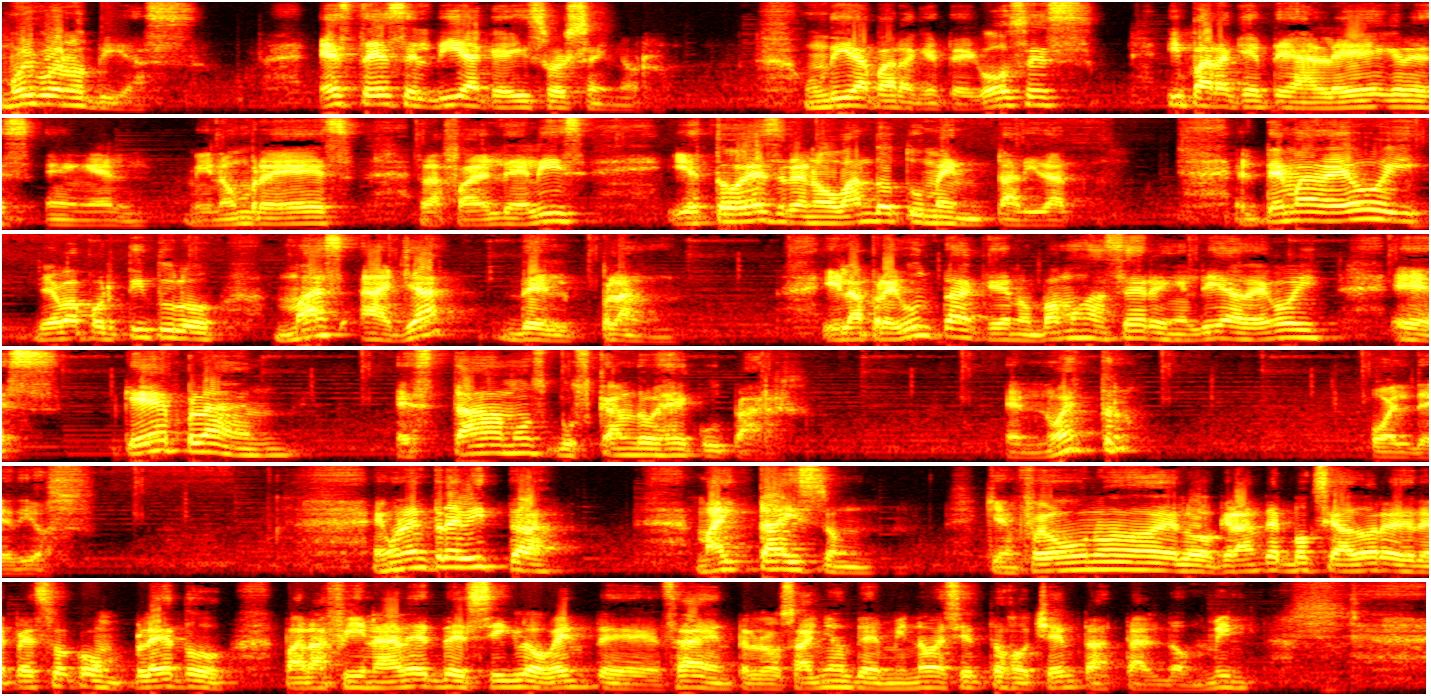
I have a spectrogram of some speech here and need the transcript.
Muy buenos días. Este es el día que hizo el Señor. Un día para que te goces y para que te alegres en él. Mi nombre es Rafael de Elis y esto es Renovando tu mentalidad. El tema de hoy lleva por título Más allá del plan. Y la pregunta que nos vamos a hacer en el día de hoy es, ¿qué plan estamos buscando ejecutar? ¿El nuestro o el de Dios? En una entrevista, Mike Tyson, quien fue uno de los grandes boxeadores de peso completo para finales del siglo XX, o sea, entre los años de 1980 hasta el 2000,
